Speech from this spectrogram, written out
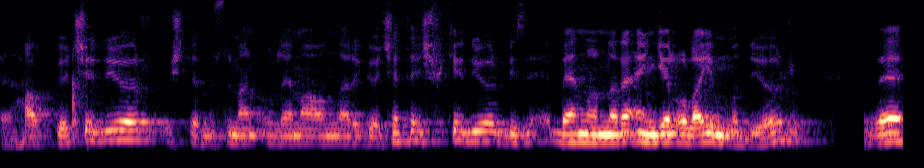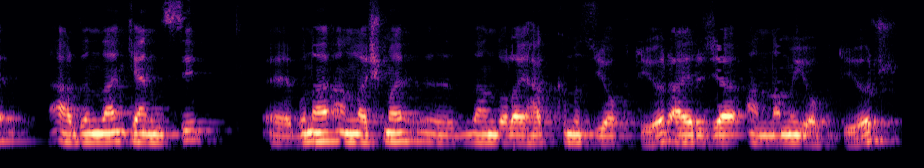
E, halk göç ediyor, işte Müslüman ulema onları göçe teşvik ediyor, biz, ben onlara engel olayım mı diyor. Ve ardından kendisi e, buna anlaşmadan dolayı hakkımız yok diyor, ayrıca anlamı yok diyor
